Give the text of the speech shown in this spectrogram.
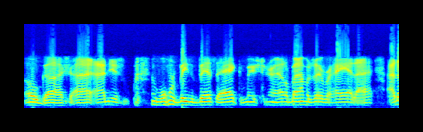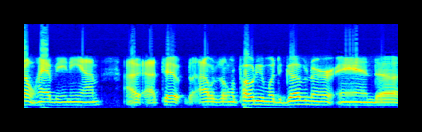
Oh gosh, I I just want to be the best ag commissioner Alabama's ever had. I I don't have any. I'm I I tell I was on a podium with the governor and uh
